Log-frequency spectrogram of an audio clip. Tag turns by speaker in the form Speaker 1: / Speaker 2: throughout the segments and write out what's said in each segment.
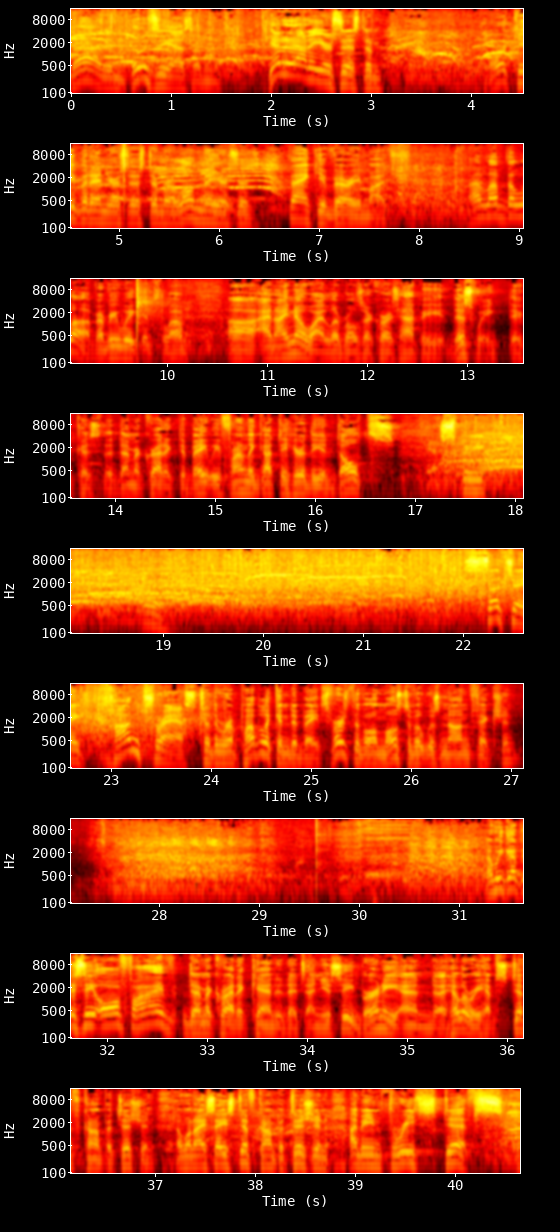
Speaker 1: That enthusiasm. Get it out of your system. Or keep it in your system or loan me your system. Thank you very much. I love the love. Every week it's love. Uh, and I know why liberals are, of course, happy this week because the Democratic debate, we finally got to hear the adults speak. Oh. Such a contrast to the Republican debates. First of all, most of it was nonfiction. And we got to see all five Democratic candidates. And you see, Bernie and uh, Hillary have stiff competition. And when I say stiff competition, I mean three stiffs. what?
